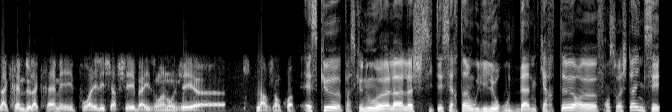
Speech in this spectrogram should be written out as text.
la crème de la crème et pour aller les chercher, bah, ils ont allongé euh, l'argent. quoi. Est-ce que, parce que nous, euh, là, là je citais certains, Willy Leroux, Dan Carter, euh, François Stein, c'est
